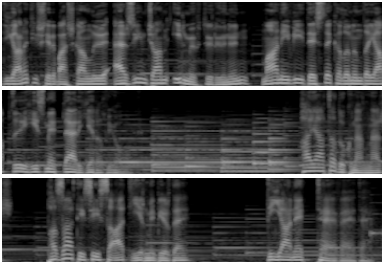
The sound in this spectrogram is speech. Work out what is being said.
Diyanet İşleri Başkanlığı Erzincan İl Müftülüğü'nün manevi destek alanında yaptığı hizmetler yer alıyor. Hayata dokunanlar, Pazartesi saat 21'de Diyanet TV'de.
